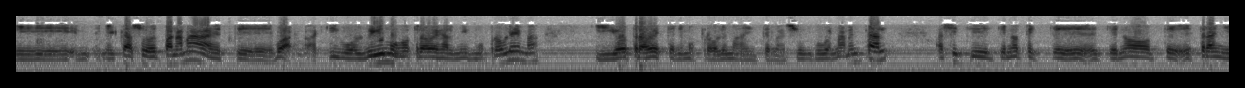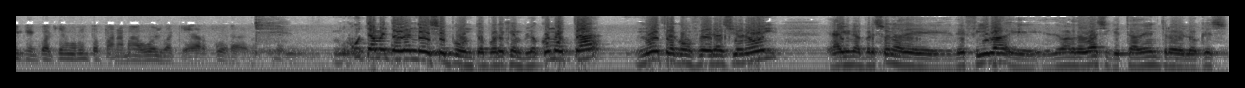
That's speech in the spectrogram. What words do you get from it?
Y en el caso de Panamá, este, bueno, aquí volvimos otra vez al mismo problema y otra vez tenemos problemas de intervención gubernamental Así que que no te que, no te extrañe que en cualquier momento Panamá vuelva a quedar fuera del... Justamente hablando de ese punto, por ejemplo, ¿cómo está nuestra confederación hoy? Hay una persona de, de FIBA, eh, Eduardo Bassi, que está dentro de lo que es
